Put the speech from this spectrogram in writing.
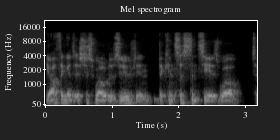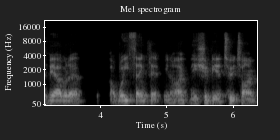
yeah, I think it's, it's just well deserved and the consistency as well to be able to. We think that you know he should be a two time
